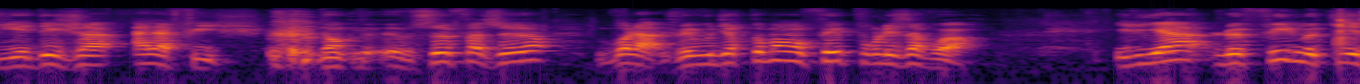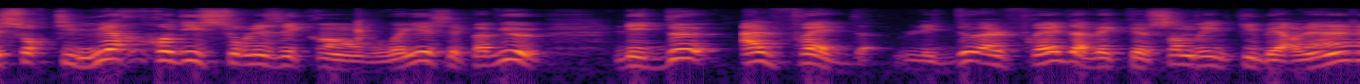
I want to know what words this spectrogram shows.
qui est déjà à l'affiche. Donc, euh, The Phaser, voilà, je vais vous dire comment on fait pour les avoir. Il y a le film qui est sorti mercredi sur les écrans, vous voyez, c'est pas vieux. Les deux Alfred, les deux Alfred avec Sandrine Kiberlin,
